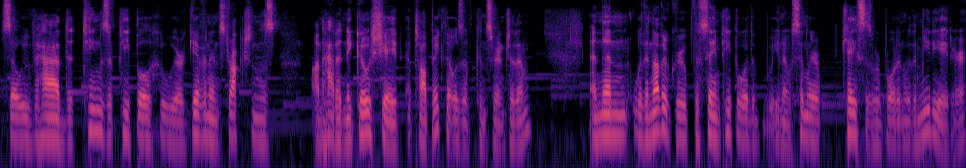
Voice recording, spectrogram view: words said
So we've had teams of people who were given instructions on how to negotiate a topic that was of concern to them. And then with another group, the same people with you know similar cases were brought in with a mediator,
